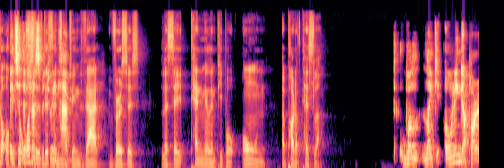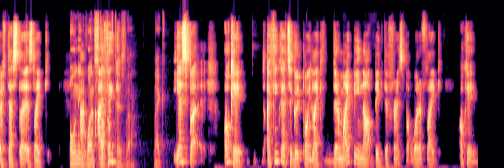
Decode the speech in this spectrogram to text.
Okay, It's a so what's the difference between difference hav- between that versus, let's say, 10 million people own a part of Tesla? well like owning a part of tesla is like Owning I- one I stock think- of Tesla. Like Yes, but okay, I think that's a good point. Like there might be not big difference, but what if like okay,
